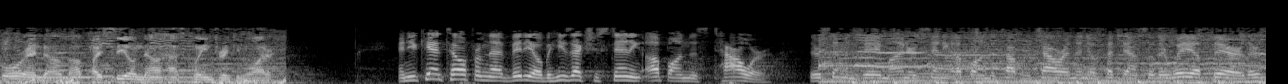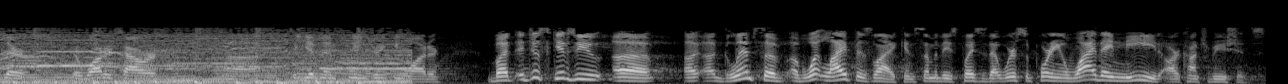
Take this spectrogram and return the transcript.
for, and um, now has clean drinking water. And you can't tell from that video, but he's actually standing up on this tower. There's him and Jay Miner standing up on the top of the tower, and then he'll cut down. So they're way up there. There's their their water tower uh, to give them clean drinking water. But it just gives you uh, a, a glimpse of, of what life is like in some of these places that we're supporting and why they need our contributions.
